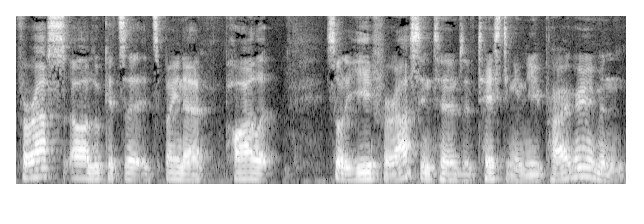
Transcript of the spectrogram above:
for us, oh look, it's a it's been a pilot sort of year for us in terms of testing a new program, and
